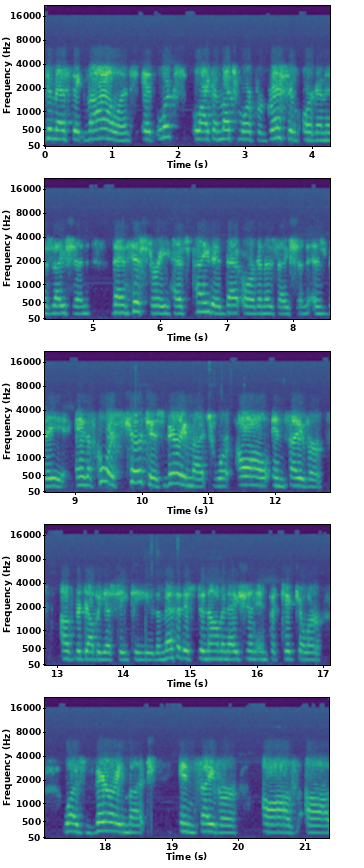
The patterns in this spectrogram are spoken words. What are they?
domestic violence, it looks like a much more progressive organization than history has painted that organization as being. And of course, churches very much were all in favor of the WCTU. The Methodist denomination, in particular, was very much in favor of uh,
